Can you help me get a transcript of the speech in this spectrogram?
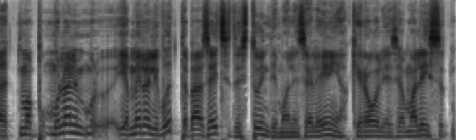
et ma, mul oli, ja meil oli võttepäev seitseteist tundi, ma olin seal ENIAC-i roolis ja ma lihtsalt,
